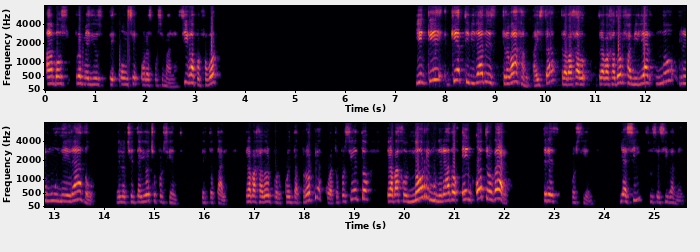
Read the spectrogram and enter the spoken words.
ambos promedios de 11 horas por semana. Siga, por favor. ¿Y en qué, qué actividades trabajan? Ahí está, trabajador, trabajador familiar no remunerado, el 88% del total. Trabajador por cuenta propia, 4%. Trabajo no remunerado en otro hogar, 3%. Y así sucesivamente.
